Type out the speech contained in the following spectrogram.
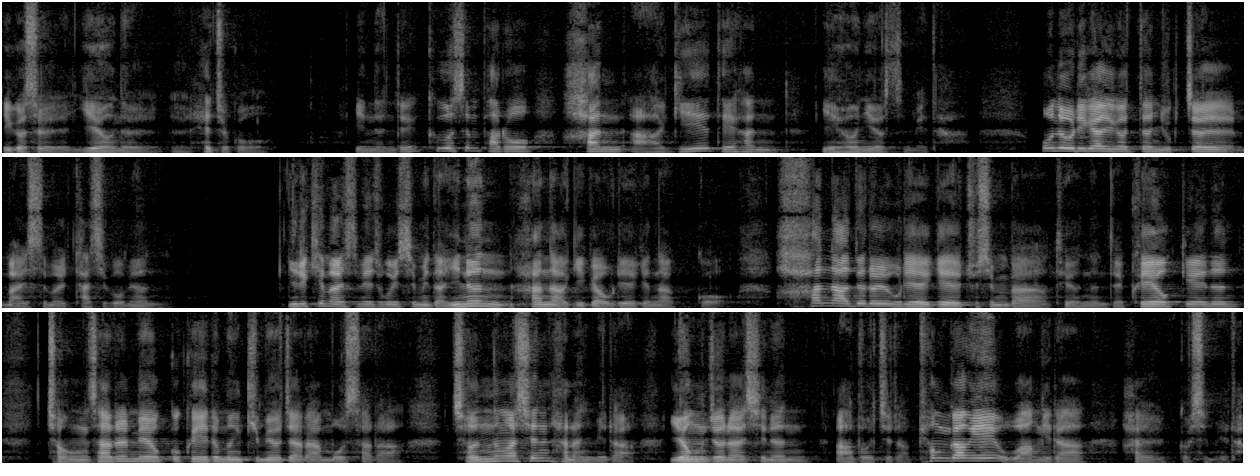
이것을 예언을 해주고 있는데 그것은 바로 한 아기에 대한 예언이었습니다. 오늘 우리가 읽었던 6절 말씀을 다시 보면 이렇게 말씀해 주고 있습니다. 이는 한 아기가 우리에게 낳고 한 아들을 우리에게 주신 바 되었는데 그의 어깨에는 정사를 메었고 그 이름은 기묘자라 모사라 전능하신 하나님이라 영존하시는 아버지라 평강의 왕이라 할 것입니다.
